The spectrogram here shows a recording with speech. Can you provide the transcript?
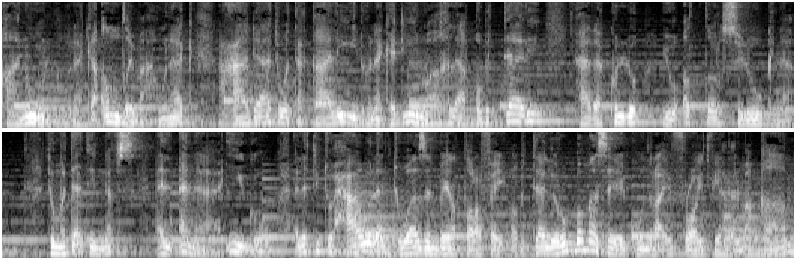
قانون هناك أنظمة هناك عادات وتقاليد هناك دين وأخلاق. وبالتالي هذا كله يؤطر سلوكنا. ثم تأتي النفس الأنا إيجو التي تحاول أن توازن بين الطرفين. وبالتالي ربما سيكون رأي فرويد في هذا المقام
